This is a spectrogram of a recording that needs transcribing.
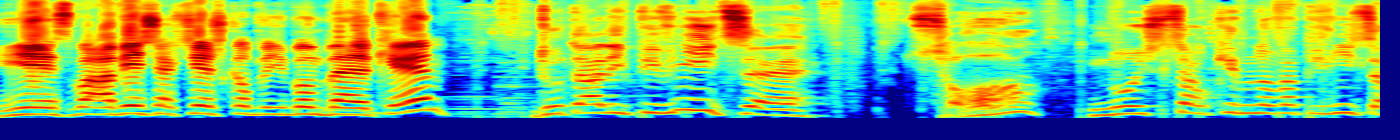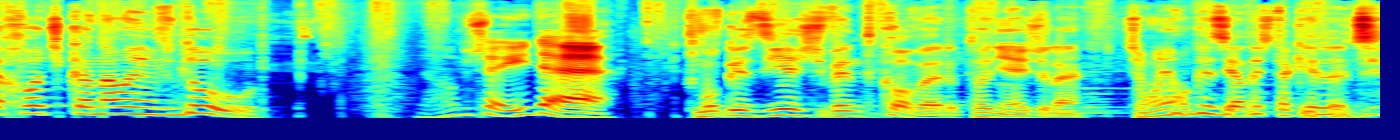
Nie jest, a wiesz jak ciężko być bąbelkiem? Dodali piwnicę. Co? No jest całkiem nowa piwnica, chodź kanałem w dół. Dobrze, idę. Mogę zjeść wędkower, to nieźle. Czemu ja mogę zjadać takie rzeczy?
